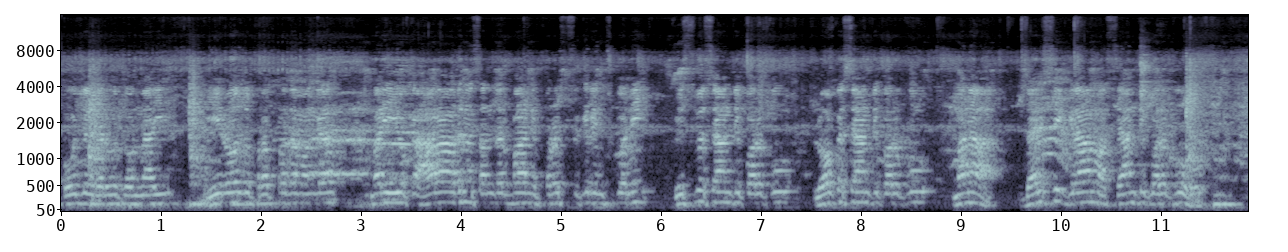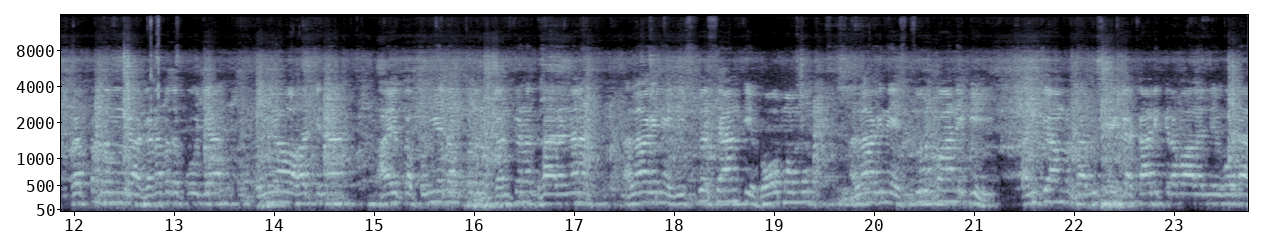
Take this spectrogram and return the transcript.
పూజలు జరుగుతున్నాయి. ఈ రోజు ప్రప్రథమంగా మరి ఈ యొక్క ఆరాధన సందర్భాన్ని పురస్కరించుకొని విశ్వశాంతి కొరకు లోకశాంతి కొరకు మన దర్శి గ్రామ శాంతి కొరకు ప్రప్రథమంగా గణపతి పూజ పుణ్యోహర్చన ఆ యొక్క పుణ్యదంపతులు కంకణ ధారణ అలాగనే విశ్వశాంతి హోమము అలాగనే స్తూపానికి పంచామృత అభిషేక కార్యక్రమాలన్నీ కూడా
